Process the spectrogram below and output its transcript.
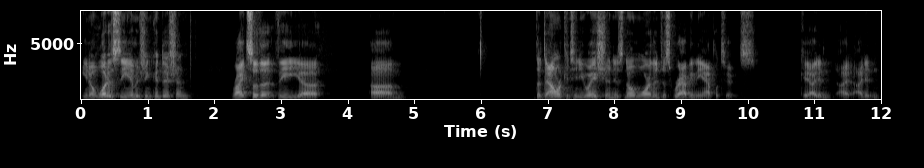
you know what is the imaging condition, right? So the the uh, um, the downward continuation is no more than just grabbing the amplitudes. Okay, I didn't I, I didn't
